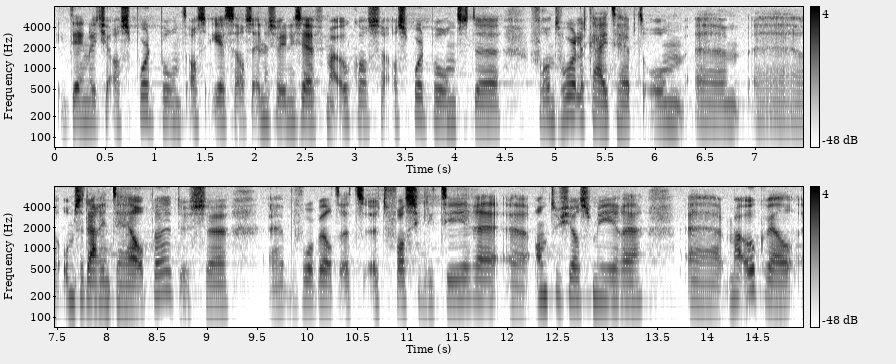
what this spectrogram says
ik denk dat je als sportbond, als eerste als NSW-NSF, maar ook als, als sportbond de verantwoordelijkheid hebt om, um, om ze daarin te helpen. Dus bijvoorbeeld het, het faciliteren, enthousiasmeren, uh, maar ook wel uh,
